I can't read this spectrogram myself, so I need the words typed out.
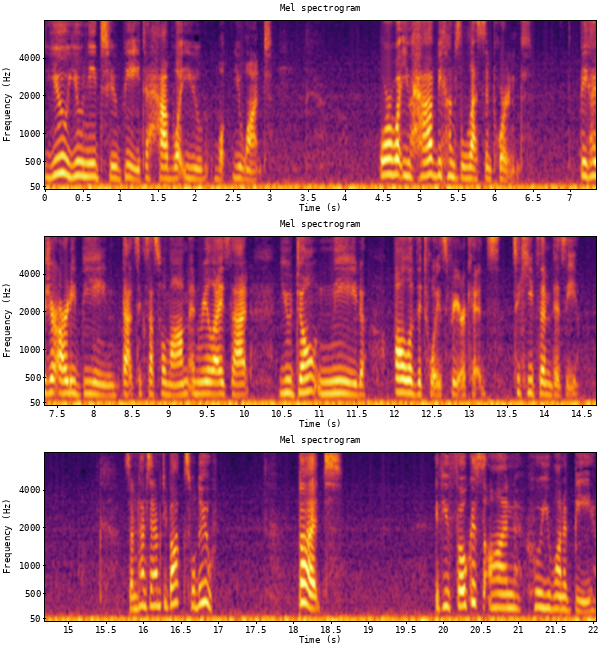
you you need to be to have what you what you want or what you have becomes less important because you're already being that successful mom and realize that you don't need all of the toys for your kids to keep them busy. Sometimes an empty box will do. But if you focus on who you want to be,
